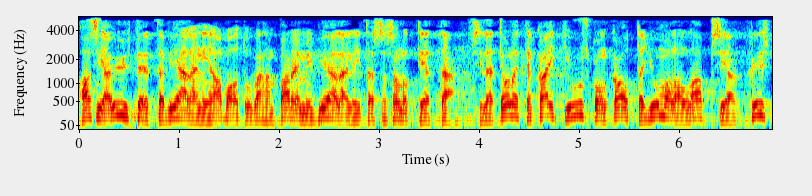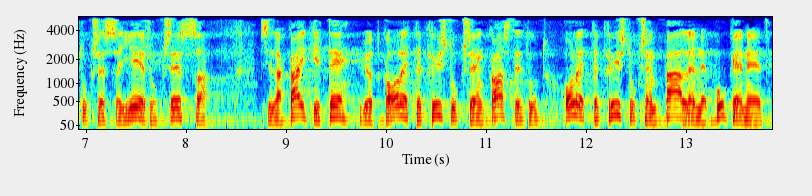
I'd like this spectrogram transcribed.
asiayhteyttä vielä, niin avautuu vähän paremmin vielä. Eli tässä sanottiin, että sillä te olette kaikki uskon kautta Jumalan lapsia Kristuksessa Jeesuksessa, sillä kaikki te, jotka olette Kristukseen kastetut, olette Kristuksen päällenne pukeneet.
